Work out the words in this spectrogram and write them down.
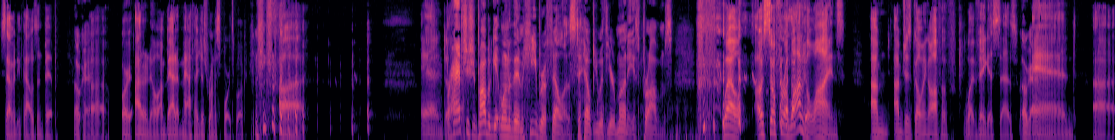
seventy thousand bip. okay, Uh, or I don't know. I'm bad at math. I just run a sports book. uh, and uh, perhaps you should probably get one of them Hebrew fellas to help you with your money's problems. well, oh, so for a lot of the lines, I'm I'm just going off of what Vegas says, Okay, and uh,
